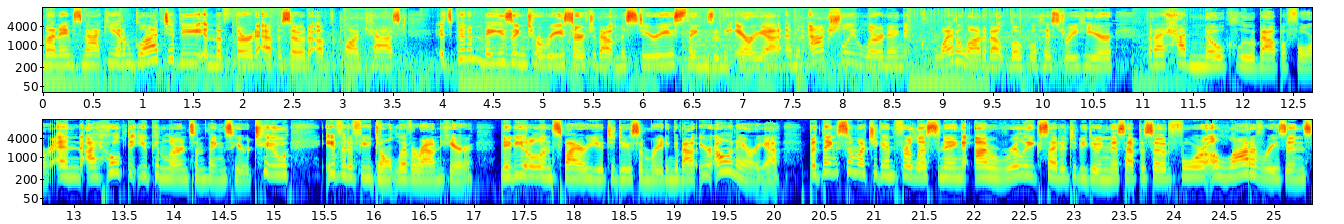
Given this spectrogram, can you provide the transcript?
My name's Mackie and I'm glad to be in the third episode of the podcast. It's been amazing to research about mysterious things in the area, and I'm actually learning quite a lot about local history here that I had no clue about before. And I hope that you can learn some things here too, even if you don't live around here. Maybe it'll inspire you to do some reading about your own area. But thanks so much again for listening. I'm really excited to be doing this episode for a lot of reasons.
